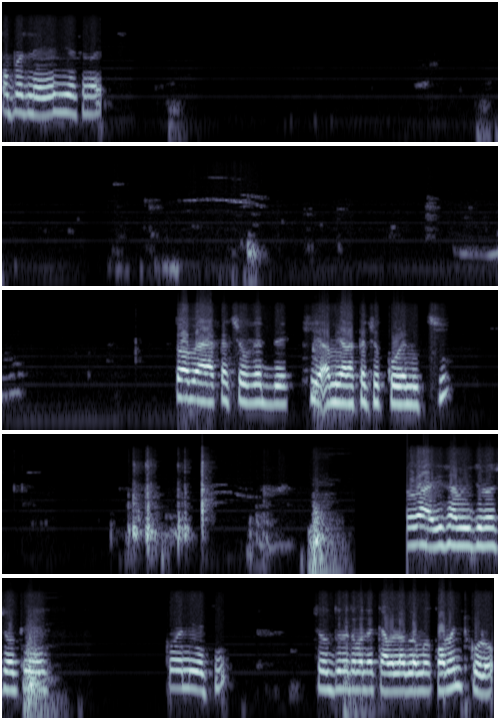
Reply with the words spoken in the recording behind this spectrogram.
ওপরে লেগে গিয়েছে ভাই তো আমি আর একটা চোখের দেখি, আমি আর একটা চোখ করে নিচ্ছি। আমি দুটো চোখে করে নিয়েছি। চোখ দুটো তোমাদের কেমন লাগল আমাকে কমেন্ট করো।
